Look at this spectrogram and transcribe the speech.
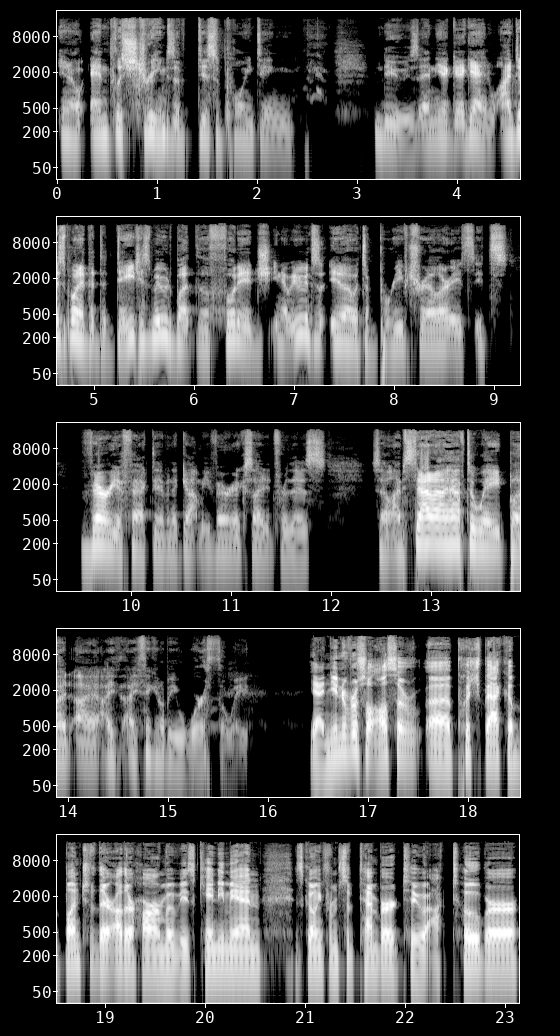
you know, endless streams of disappointing news. And again, I'm disappointed that the date has moved, but the footage, you know, even you know it's a brief trailer, it's it's very effective, and it got me very excited for this. So I'm sad I have to wait, but I, I, I think it'll be worth the wait. Yeah, and Universal also uh, pushed back a bunch of their other horror movies. Candyman is going from September to October.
